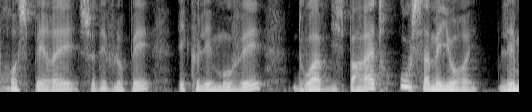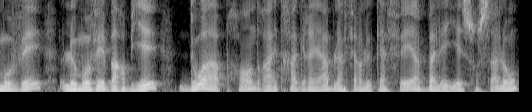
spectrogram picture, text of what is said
prospérer, se développer, et que les mauvais doivent disparaître ou s'améliorer. Les mauvais, le mauvais barbier doit apprendre à être agréable, à faire le café, à balayer son salon,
